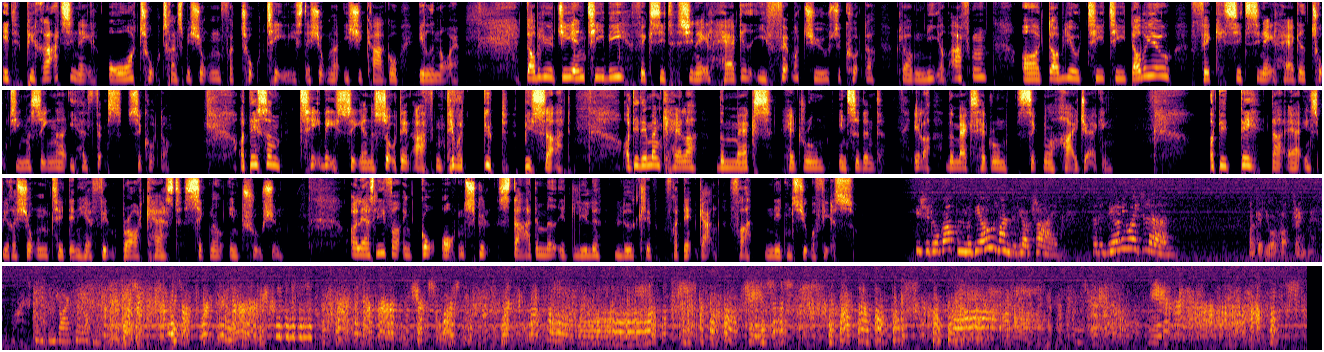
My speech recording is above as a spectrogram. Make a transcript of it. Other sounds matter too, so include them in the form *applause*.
Et piratsignal overtog transmissionen fra to tv-stationer i Chicago, Illinois. WGN-TV fik sit signal hacket i 25 sekunder klokken 9 om aftenen, og WTTW fik sit signal hacket to timer senere i 90 sekunder. Og det som tv-seerne så den aften, det var dybt bizart. Og det er det, man kalder The Max Headroom Incident, eller The Max Headroom Signal Hijacking. Og det er det, der er inspirationen til den her film Broadcast Signal Intrusion. Og lad os lige for en god ordens skyld starte med et lille lydklip fra den gang fra 1987. You should talk often with the old ones of your tribe. That is the only way to learn. I'll get you a hot drink, miss. I've seen some dry clothing.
